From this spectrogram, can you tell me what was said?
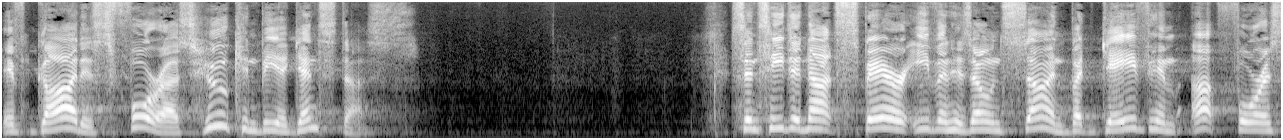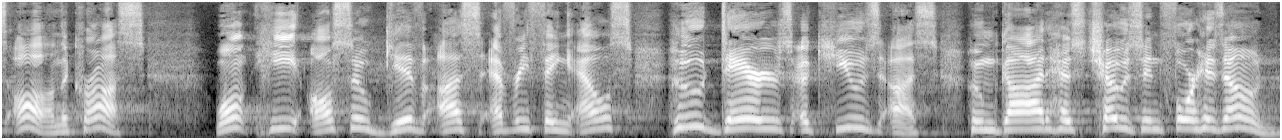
If God is for us, who can be against us? Since he did not spare even his own son, but gave him up for us all on the cross, won't he also give us everything else? Who dares accuse us, whom God has chosen for his own?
